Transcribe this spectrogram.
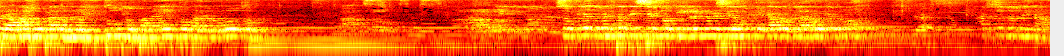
Trabajo, para los estudios, para esto, para lo otro. Sofía, tú me estás diciendo que ir a la universidad es un pecado, claro que no. Absolutamente nada.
